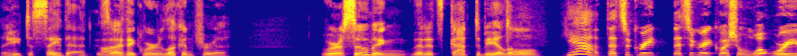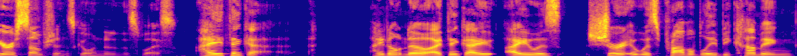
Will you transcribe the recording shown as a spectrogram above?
I hate to say that because I think we're looking for a. We're assuming that it's got to be a little. yeah that's a great that's a great question what were your assumptions going into this place I think I, I don't know. I think I I was sure it was probably becoming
